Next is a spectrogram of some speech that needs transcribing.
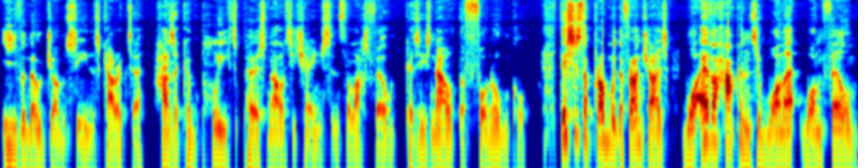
even though John Cena's character has a complete personality change since the last film because he's now the fun uncle. This is the problem with the franchise. Whatever happens in one one film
